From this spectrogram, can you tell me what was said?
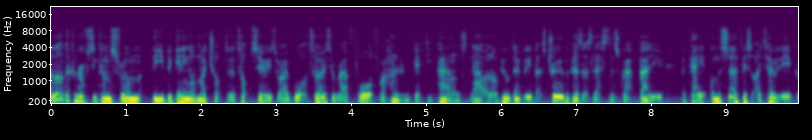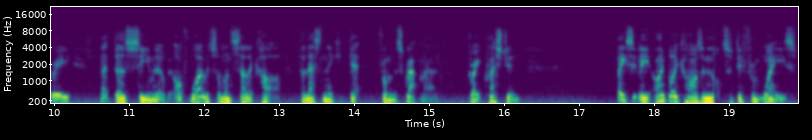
a lot of the controversy comes from the beginning of my Chop to the Top series where I bought a Toyota RAV4 for £150. Now, a lot of people don't believe that's true because that's less than scrap value. Okay, on the surface, I totally agree. That does seem a little bit off. Why would someone sell a car for less than they could get from the scrap man? Great question. Basically, I buy cars in lots of different ways.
